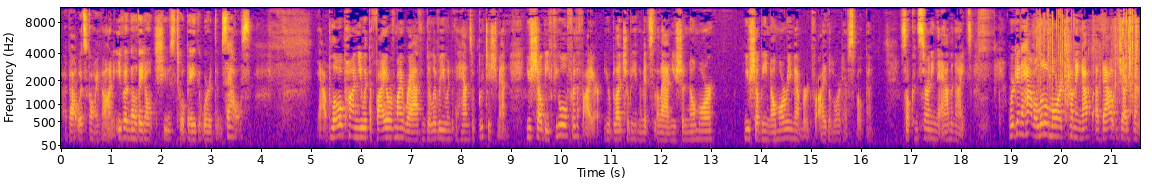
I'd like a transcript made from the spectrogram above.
about what's going on, even though they don't choose to obey the word themselves. Yeah, blow upon you with the fire of my wrath and deliver you into the hands of brutish men. You shall be fuel for the fire. Your blood shall be in the midst of the land. You shall no more, you shall be no more remembered, for I, the Lord, have spoken. So concerning the Ammonites, we're going to have a little more coming up about judgment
